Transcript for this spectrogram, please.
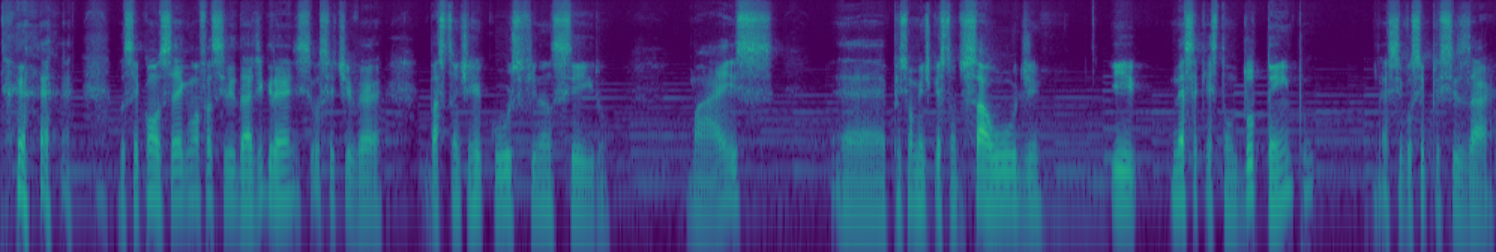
você consegue uma facilidade grande se você tiver bastante recurso financeiro, mas é, principalmente questão de saúde e nessa questão do tempo, né, se você precisar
